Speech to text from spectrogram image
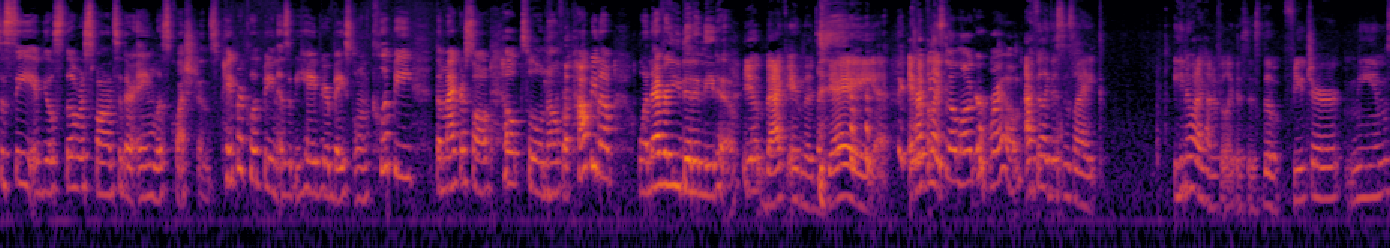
to see if you'll still respond to their aimless questions. Paper clipping is a behavior based on Clippy, the Microsoft help tool known for popping up whenever you didn't need him. Yeah, back in the day. And I feel like- no longer around. I feel like this is like, you know what I kind of feel like this is the future memes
